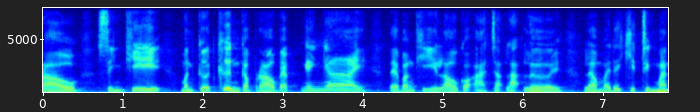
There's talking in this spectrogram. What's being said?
เรา สิ่งที่มันเกิดขึ้นกับเราแบบง่าย ๆ แต่บางทีเราก็อาจจะละเลย แล้วไม่ได้คิดถึงมัน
